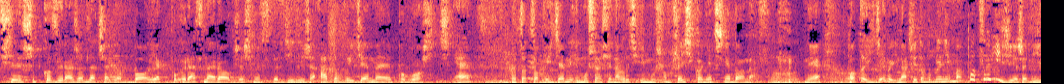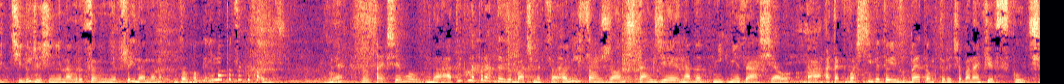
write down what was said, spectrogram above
się szybko zraża. Dlaczego? Bo jak raz na rok żeśmy stwierdzili, że a to wyjdziemy pogłosić, nie? No to co, wyjdziemy i muszą się nawrócić i muszą przyjść koniecznie do nas, nie? Po to idziemy, inaczej to w ogóle nie ma po co iść. Jeżeli ci ludzie się nie nawrócą i nie przyjdą, no, no to w ogóle nie ma po co wychodzić, nie? No tak się mówi. No a tak naprawdę zobaczmy co. Oni chcą rządzić tam, gdzie nawet nikt nie zasiał. A, a tak właściwie to jest beton, który trzeba najpierw skuć.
